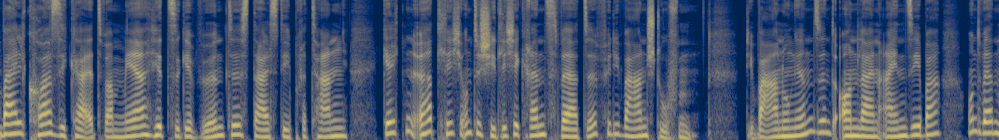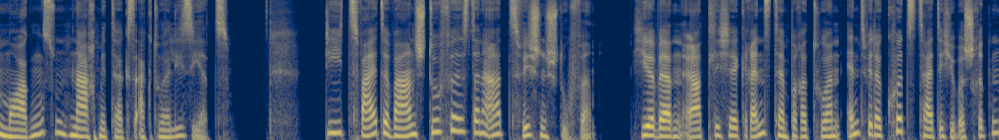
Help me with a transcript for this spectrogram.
Weil Korsika etwa mehr Hitze gewöhnt ist als die Bretagne, gelten örtlich unterschiedliche Grenzwerte für die Warnstufen. Die Warnungen sind online einsehbar und werden morgens und nachmittags aktualisiert. Die zweite Warnstufe ist eine Art Zwischenstufe. Hier werden örtliche Grenztemperaturen entweder kurzzeitig überschritten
